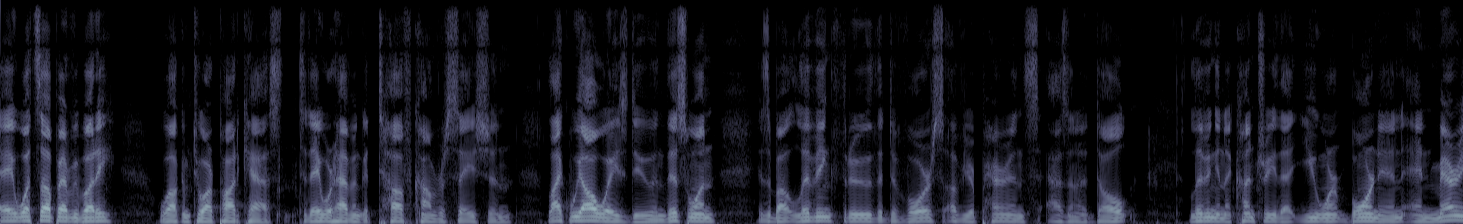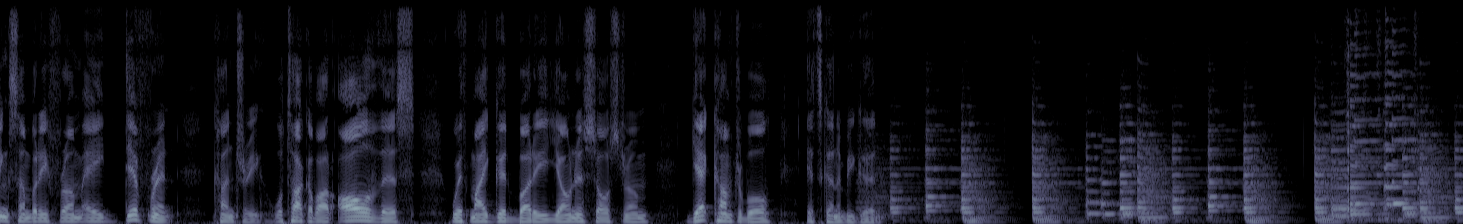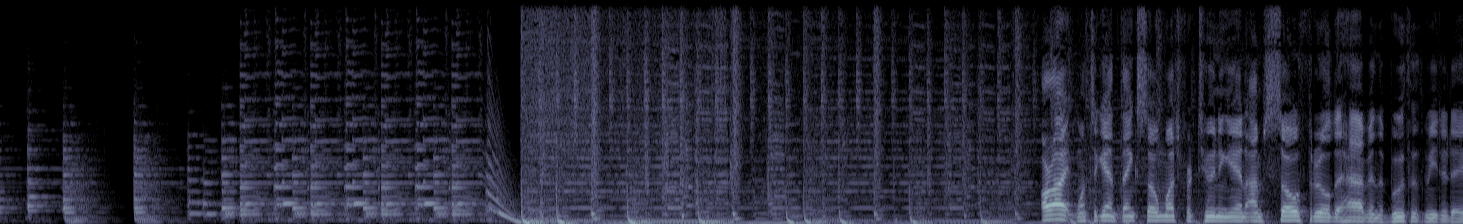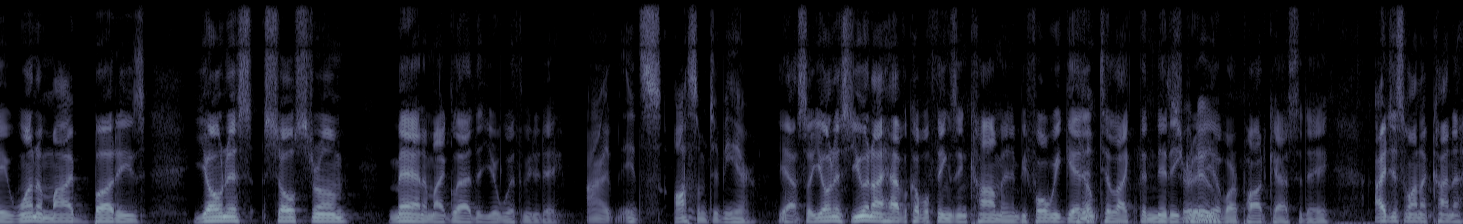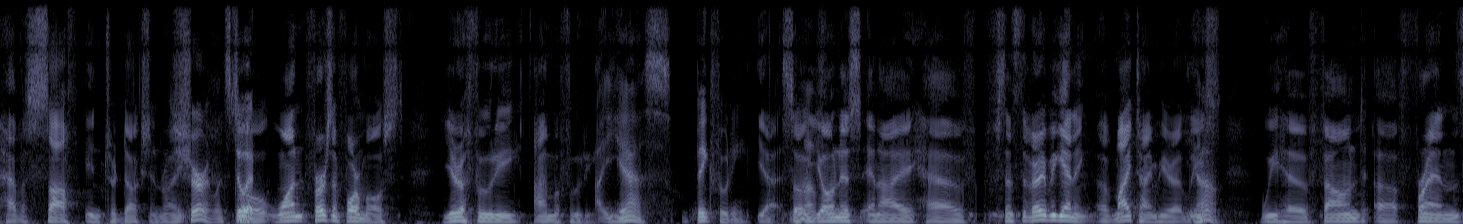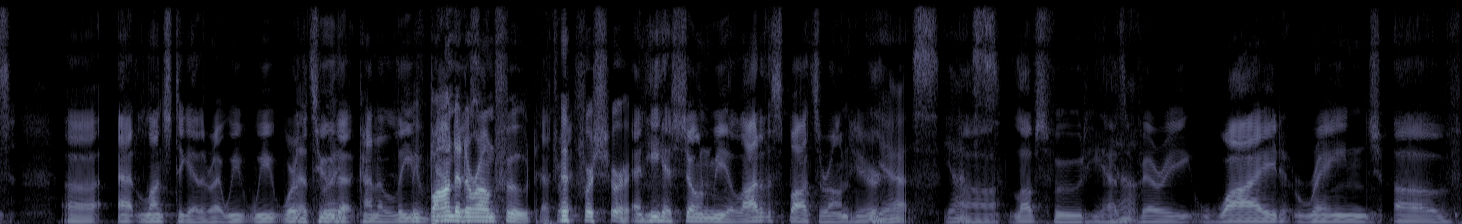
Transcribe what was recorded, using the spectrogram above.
Hey, what's up, everybody? Welcome to our podcast. Today we're having a tough conversation, like we always do, and this one is about living through the divorce of your parents as an adult, living in a country that you weren't born in, and marrying somebody from a different country. We'll talk about all of this with my good buddy, Jonas Sjostrom. Get comfortable, it's going to be good. Right. Once again, thanks so much for tuning in. I'm so thrilled to have in the booth with me today one of my buddies, Jonas Sjostrom. Man, am I glad that you're with me today. I, it's awesome to be here. Yeah. So, Jonas, you and I have a couple things in common. And before we get Yep. into like the nitty gritty do. of our podcast today, I just want to kind of have a soft introduction, right? Sure, let's do it. so, one, first and foremost, you're a foodie. I'm a foodie. Uh, yes, big foodie. Yeah. So Love- Jonas and I have, since the very beginning of my time here, at least, Yeah. we have found uh, friends uh, at lunch together. Right. We we we're That's the two right. that kind of leave. We've bonded around and- food. That's right. for sure. And he has shown me a lot of the spots around here. Yes, yes. Uh, loves food. He has Yeah. a very wide range of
